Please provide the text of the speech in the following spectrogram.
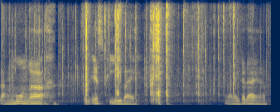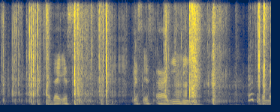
หลังม่วงก็เป็น SP ไป อะไรก็ได้ครับแต่ได้ S SSR ยิ่งดี แต่ทำไม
